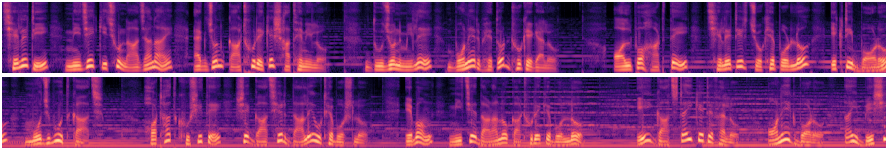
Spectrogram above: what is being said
ছেলেটি নিজে কিছু না জানায় একজন কাঠুরেকে সাথে নিল। দুজন মিলে বনের ভেতর ঢুকে গেল। অল্প হাঁটতেই ছেলেটির চোখে পড়ল একটি বড়, মজবুত গাছ। হঠাৎ খুশিতে সে গাছের ডালে উঠে বসল এবং নিচে দাঁড়ানো কাঠুরেকে বলল, এই গাছটাই কেটে ফেলো, অনেক বড়, তাই বেশি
